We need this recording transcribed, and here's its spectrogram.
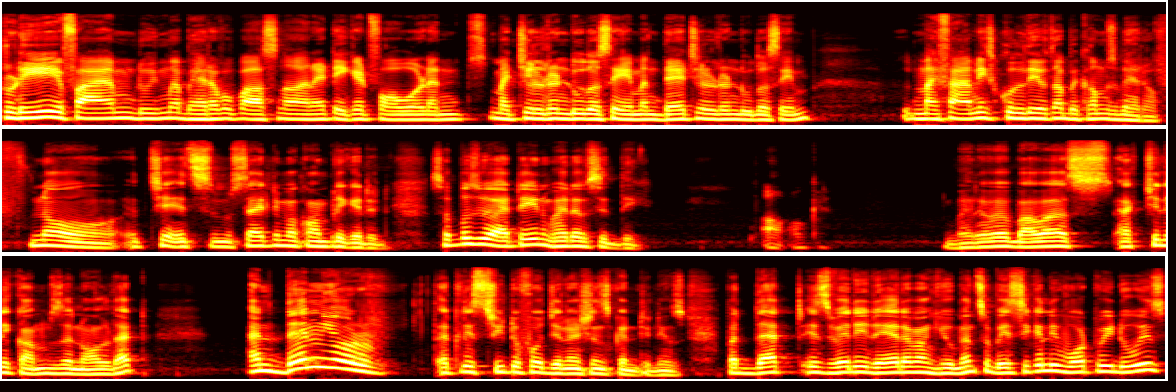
today if I am doing my Bhairav Upasana and I take it forward and my children do the same and their children do the same, my family's Kul Devata becomes Bhairav. No, it's, it's slightly more complicated. Suppose you attain Bhairav Siddhi. Oh, okay. Bhairava Baba actually comes and all that. And then your at least three to four generations continues. But that is very rare among humans. So basically, what we do is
